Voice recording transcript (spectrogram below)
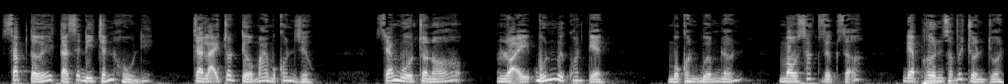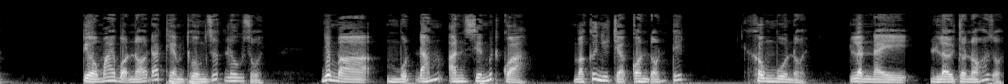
Sắp tới ta sẽ đi chấn hồn đi, Trả lại cho Tiểu Mai một con diều Sẽ mua cho nó loại 40 quan tiền một con bướm lớn, màu sắc rực rỡ, đẹp hơn so với chuồn chuồn. Tiểu Mai bọn nó đã thèm thuồng rất lâu rồi. Nhưng mà một đám ăn xiên mất quà, mà cứ như trẻ con đón Tết. Không mua nổi, lần này lời cho nó rồi.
